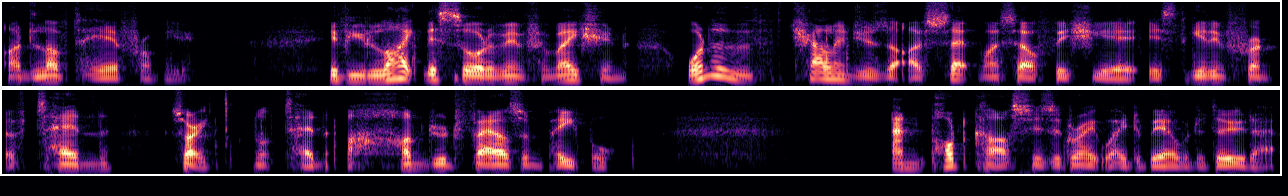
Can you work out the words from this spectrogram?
I'd love to hear from you. If you like this sort of information, one of the challenges that I've set myself this year is to get in front of 10, sorry, not 10, 100,000 people. And podcast is a great way to be able to do that.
